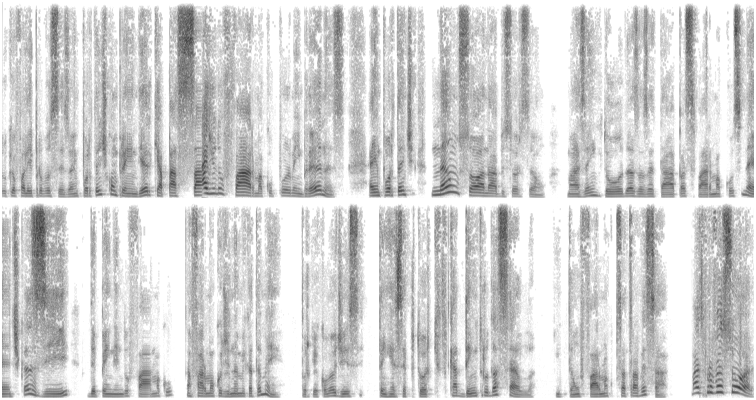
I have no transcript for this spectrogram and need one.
O que eu falei para vocês, é importante compreender que a passagem do fármaco por membranas é importante não só na absorção, mas em todas as etapas farmacocinéticas e, dependendo do fármaco, na farmacodinâmica também. Porque, como eu disse, tem receptor que fica dentro da célula. Então, o fármaco precisa atravessar. Mas, professor,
